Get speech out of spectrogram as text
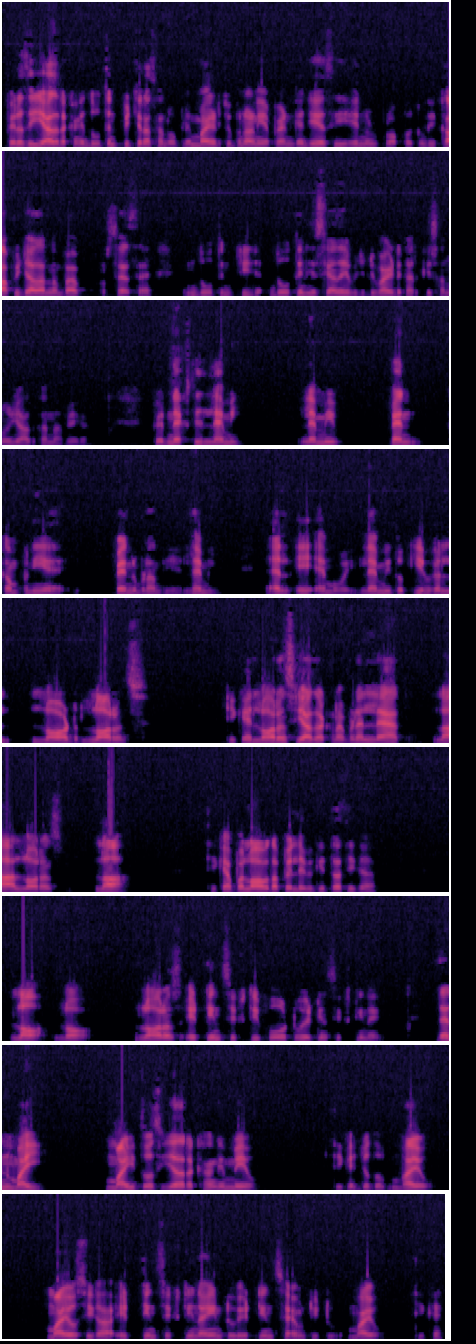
ਫਿਰ ਅਸੀਂ ਯਾਦ ਰੱਖਾਂਗੇ ਦੋ ਤਿੰਨ ਪਿਕਚਰਾਂ ਸਾਨੂੰ ਆਪਣੇ ਮਾਈਂਡ 'ਚ ਬਣਾਉਣੀਆਂ ਪੈਣਗੀਆਂ, ਜੇ ਅਸੀਂ ਇਹਨਾਂ ਨੂੰ ਪ੍ਰੋਪਰ ਕਿਉਂਕਿ ਕਾਫੀ ਜ਼ਿਆਦਾ ਲੰਬਾ ਪ੍ਰੋਸੈਸ ਹੈ। ਦੋ ਤਿੰਨ ਚੀਜ਼ ਦੋ ਤਿੰਨ ਹਿੱਸਿਆਂ ਦੇ ਵਿੱਚ ਡਿਵਾਈਡ ਕਰਕੇ ਸਾਨੂੰ ਯਾਦ ਕਰਨਾ ਪਏਗਾ। ਫਿਰ next is Lamy Lamy pen company ਹੈ ਪੈਨ ਬਣਾਉਂਦੀ ਹੈ Lamy L A M Y Lamy ਤੋਂ ਕੀ ਹੋਗਾ ਲਾਰਡ ਲਾਰੈਂਸ ਠੀਕ ਹੈ ਲਾਰੈਂਸ ਯਾਦ ਰੱਖਣਾ ਪੈਣਾ ਲੈ ਲਾ ਲਾਰੈਂਸ ਲਾ ਠੀਕ ਹੈ ਆਪਾਂ ਲਾਅ ਦਾ ਪਹਿਲੇ ਵੀ ਕੀਤਾ ਸੀਗਾ law law Lawrence 1864 to 1869 then my my ਤੋਂ ਅਸੀਂ ਯਾਦ ਰੱਖਾਂਗੇ ਮੇਓ ਠੀਕ ਹੈ ਜਦੋਂ ਮਾਇਓ ਮਾਇਓ ਸੀਗਾ 1869 ਟੂ 1872 ਮਾਇਓ ਠੀਕ ਹੈ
